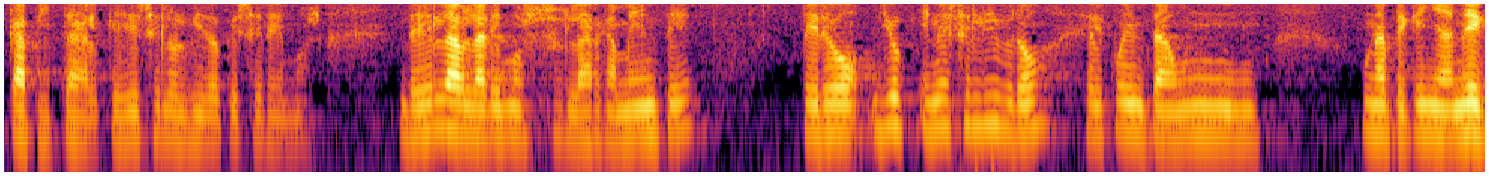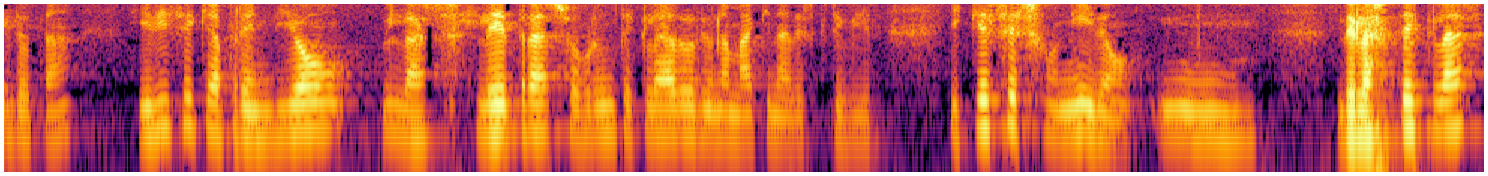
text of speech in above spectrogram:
capital, que es El olvido que seremos. De él hablaremos largamente, pero yo en ese libro él cuenta una pequeña anécdota y dice que aprendió las letras sobre un teclado de una máquina de escribir y que ese sonido mm, de las teclas,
